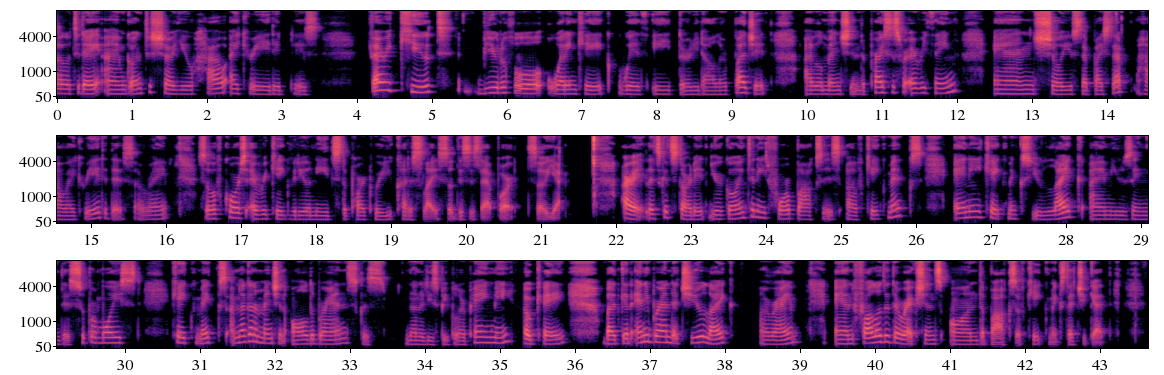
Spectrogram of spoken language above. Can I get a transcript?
so today I'm going to show you how I created this very cute beautiful wedding cake with a $30 budget. I will mention the prices for everything and show you step by step how I created this alright so of course every cake video needs the part where you cut a slice. So this is that part. So yeah all right, let's get started. You're going to need four boxes of cake mix. Any cake mix you like. I am using the Super Moist cake mix. I'm not going to mention all the brands because none of these people are paying me, okay? But get any brand that you like, all right? And follow the directions on the box of cake mix that you get.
